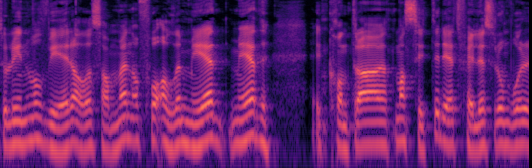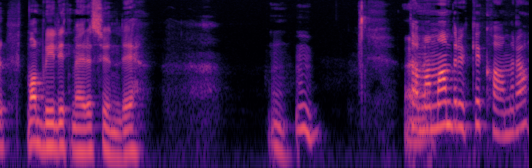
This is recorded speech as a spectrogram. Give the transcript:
til å involvere alle sammen og få alle med, med kontra at man sitter i et felles rom hvor man blir litt mer synlig. Mm. Mm. Da må man bruke kamera.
